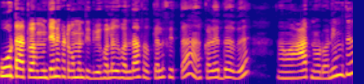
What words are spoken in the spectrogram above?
ಊಟ ಅಥವಾ ಮುಂಜಾನೆ ಕಟ್ಕೊಂಬಂದಿದ್ವಿ ಹೊಲದ ಹೊಲ್ದಾಗ ಸ್ವಲ್ಪ ಕೆಲಸ ಇತ್ತ, ಕಳೆದದು ಆತ್ ನೋಡುವ, ನಿಮ್ದು?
